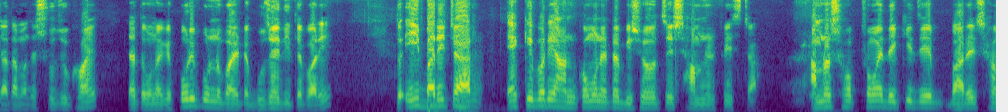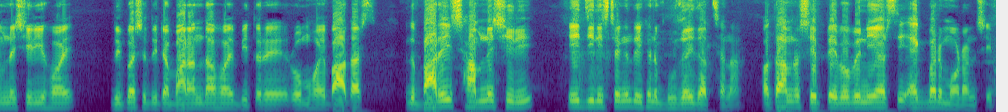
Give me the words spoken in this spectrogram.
যাতে আমাদের সুযোগ হয়, যাতে ওনাকে পরিপূর্ণ বাড়িটা বুঝাই দিতে পারি। তো এই বাড়িটার একেবারে আনকমন একটা বিষয় হচ্ছে সামনের ফেসটা। আমরা সব সময় দেখি যে, বাড়ির সামনে সিঁড়ি হয়, দুই পাশে দুইটা বারান্দা হয়, ভিতরে রুম হয় বা আদার্স কিন্তু বাড়ির সামনে সিঁড়ি এই জিনিসটা কিন্তু এখানে বুঝাই যাচ্ছে না। অর্থাৎ আমরা শেপটা এভাবে নিয়ে আসছি, একবারে মডার্ন শেপ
